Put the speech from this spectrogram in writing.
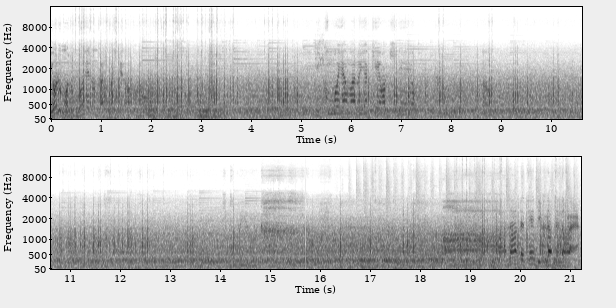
夜も登れるんだったっけな生駒山の夜景は綺麗よ、うん、生駒山か。あなんで天理下ってんだ俺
